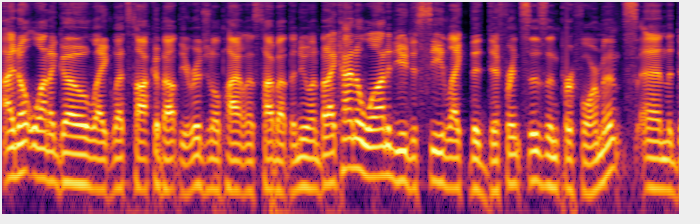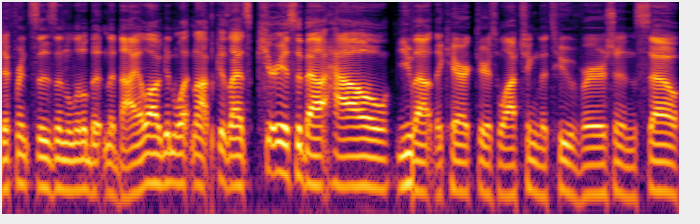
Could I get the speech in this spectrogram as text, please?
I don't want to go like let's talk about the original pilot, let's talk about the new one, but I kind of wanted you to see like the differences in performance and the differences in a little bit in the dialogue and whatnot because I was curious about how you about the characters watching the two versions. So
